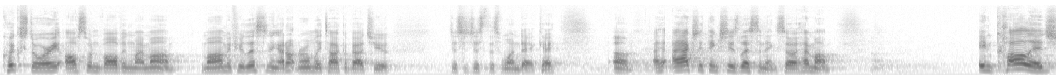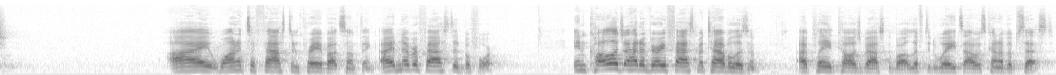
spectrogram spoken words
Quick story, also involving my mom. Mom, if you're listening, I don't normally talk about you. This is just this one day, okay? Um, I, I actually think she's listening, so hi, Mom. In college, I wanted to fast and pray about something. I had never fasted before. In college, I had a very fast metabolism. I played college basketball, lifted weights, I was kind of obsessed.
